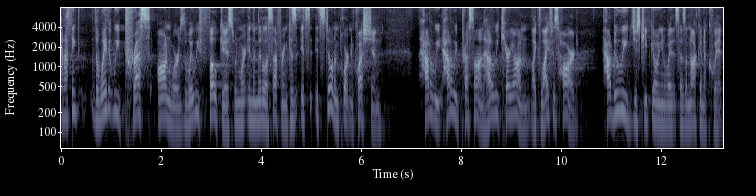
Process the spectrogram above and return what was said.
And I think the way that we press onwards, the way we focus when we're in the middle of suffering, because it's, it's still an important question. How do, we, how do we press on? How do we carry on? Like life is hard. How do we just keep going in a way that says, I'm not going to quit?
